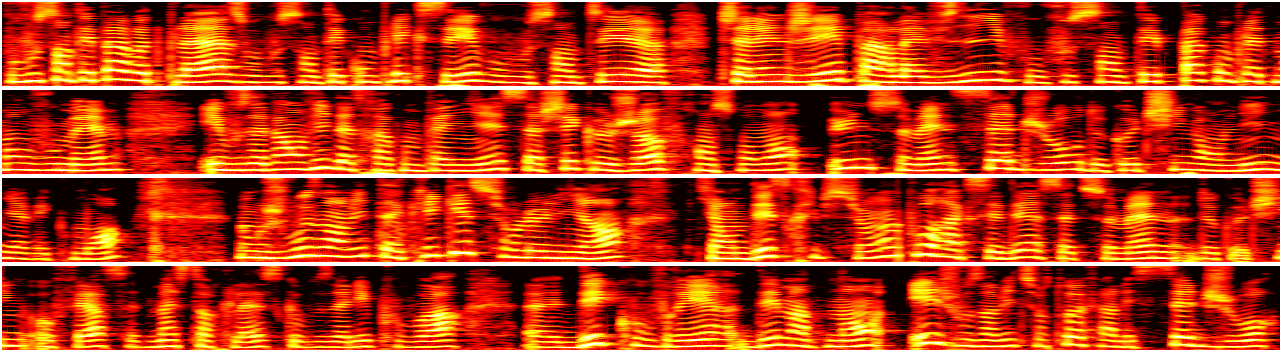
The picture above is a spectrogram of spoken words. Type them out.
vous vous sentez pas à votre place, vous vous sentez complexé, vous sentez euh, challengé par la vie, vous vous sentez pas complètement vous-même et vous avez envie d'être accompagné, sachez que j'offre en ce moment une semaine, 7 jours de coaching en ligne avec moi. Donc je vous invite à cliquer sur le lien qui est en description pour accéder à cette semaine de coaching offerte, cette masterclass que vous allez pouvoir euh, découvrir dès maintenant. Et je vous invite surtout à faire les 7 jours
